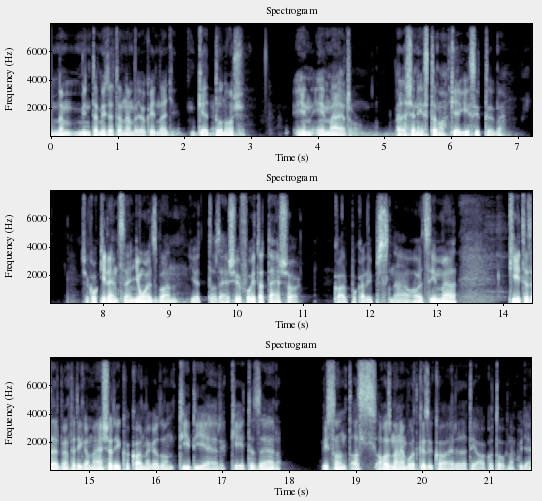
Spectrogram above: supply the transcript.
Nem, mint említettem, nem vagyok egy nagy geddonos. Én, én már bele se néztem a kiegészítőbe. És akkor 98-ban jött az első folytatás, a Carpocalypse Now alcímmel, 2000-ben pedig a második, a Carmageddon TDR 2000, viszont az, ahhoz már nem volt közük a eredeti alkotóknak, ugye?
